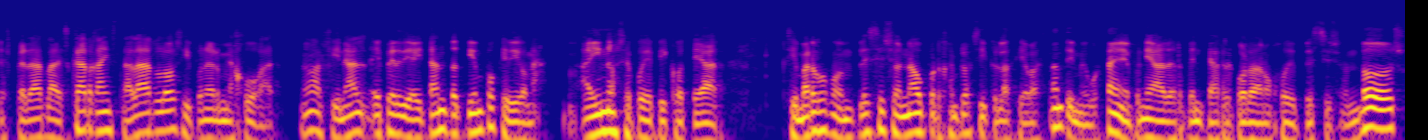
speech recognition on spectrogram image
esperar la descarga, instalarlos y ponerme a jugar. ¿no? Al final he perdido ahí tanto tiempo que digo, ahí no se puede picotear. Sin embargo, con PlayStation Now, por ejemplo, sí que lo hacía bastante y me gustaba y me ponía de repente a recordar un juego de PlayStation 2,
